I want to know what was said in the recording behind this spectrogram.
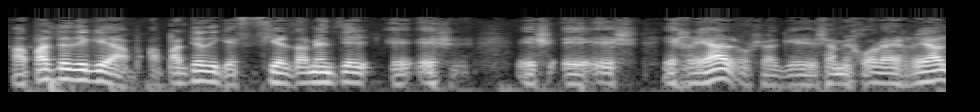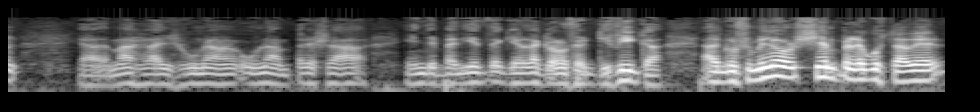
aparte de que aparte de que ciertamente es, es, es, es, real, o sea que esa mejora es real y además hay una, una empresa independiente que es la que lo certifica. Al consumidor siempre le gusta ver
